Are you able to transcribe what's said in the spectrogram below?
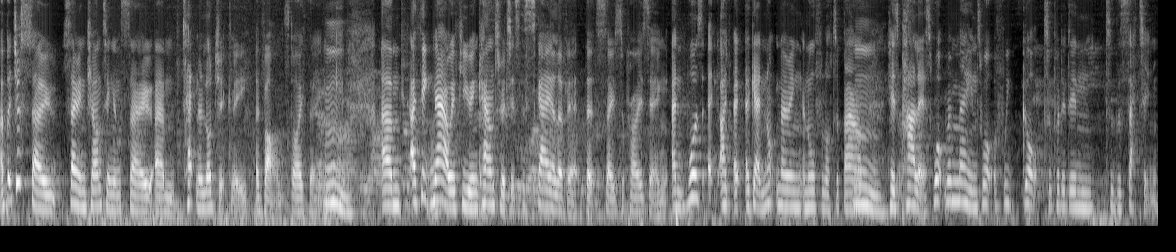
uh, but just so so enchanting and so um, technologically advanced. I think. Hmm. Um, I think now, if you encounter it, it's the scale of it that's so surprising. And was I, I, again not knowing an awful lot about Hmm. his palace. What remains? What have we got to put it into the setting?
